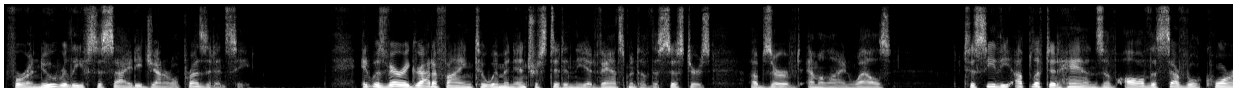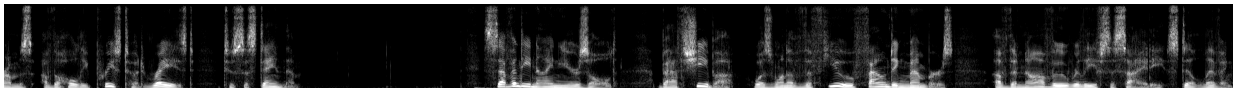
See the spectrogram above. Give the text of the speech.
for a new Relief Society general presidency. It was very gratifying to women interested in the advancement of the sisters, observed Emmeline Wells, to see the uplifted hands of all the several quorums of the holy priesthood raised to sustain them. Seventy nine years old, Bathsheba was one of the few founding members of the Nauvoo Relief Society, still living.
